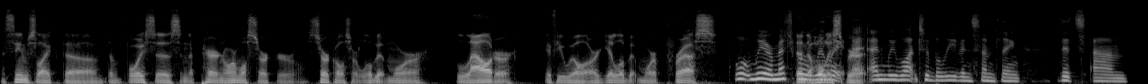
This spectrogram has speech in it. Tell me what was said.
it seems like the the voices in the paranormal circle, circles are a little bit more louder, if you will, or get a little bit more press. Well, we are much Than more the Holy willing, Spirit. and we want to believe in something that's um,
